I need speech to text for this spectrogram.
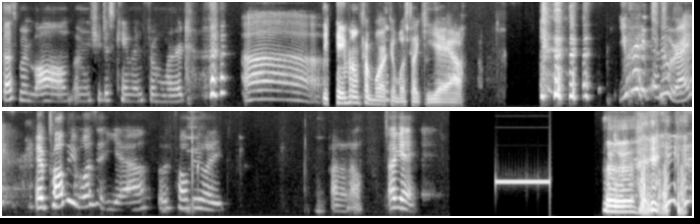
That's my mom. I mean, she just came in from work. Oh, He came home from work and was like, "Yeah." you heard it too, right? It probably wasn't. Yeah, it was probably like I don't know. Okay. Uh,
